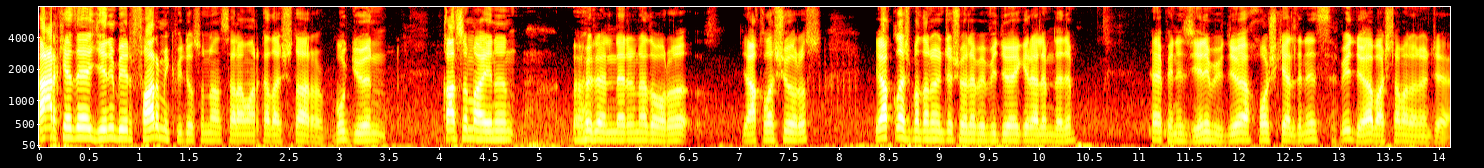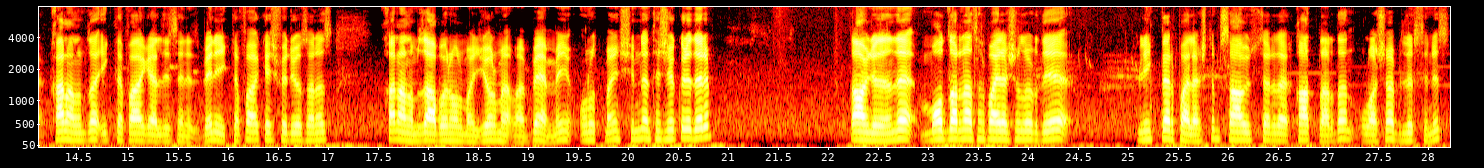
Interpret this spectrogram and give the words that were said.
Herkese yeni bir Farming videosundan selam arkadaşlar. Bugün Kasım ayının öğlenlerine doğru yaklaşıyoruz. Yaklaşmadan önce şöyle bir videoya girelim dedim. Hepiniz yeni bir videoya hoş geldiniz. Videoya başlamadan önce kanalımıza ilk defa geldiyseniz, beni ilk defa keşfediyorsanız kanalımıza abone olmayı, yorum yapmayı, beğenmeyi unutmayın. Şimdiden teşekkür ederim. Daha önceden de modlar nasıl paylaşılır diye linkler paylaştım. Sağ üstlerde kartlardan ulaşabilirsiniz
